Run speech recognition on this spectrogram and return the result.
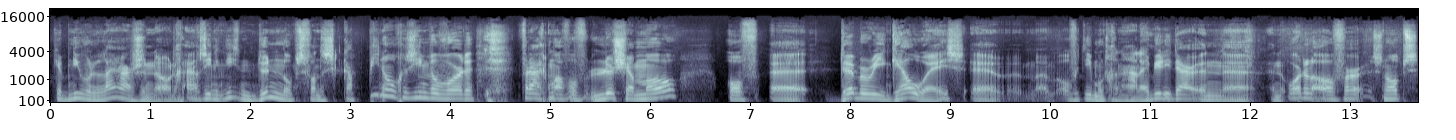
Ik heb nieuwe laarzen nodig. Aangezien ik niet een dunlops van de Scapino gezien wil worden... vraag ik me af of Le Chameau of eh Dubbery Galways... eh, of ik die moet gaan halen. Hebben jullie daar een, eh, een oordeel over, Snops?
